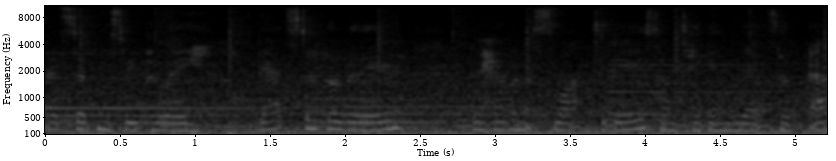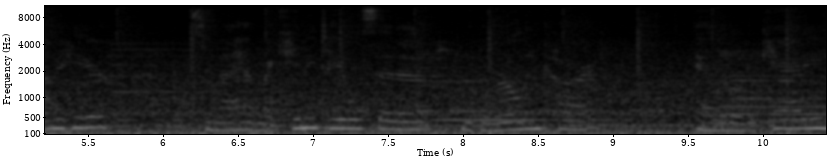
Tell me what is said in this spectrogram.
That stuff needs to be put away. That stuff over there, they're having a slot today, so I'm taking that stuff out of here. So now I have my kidney table set up with the rolling cart and a little caddy.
